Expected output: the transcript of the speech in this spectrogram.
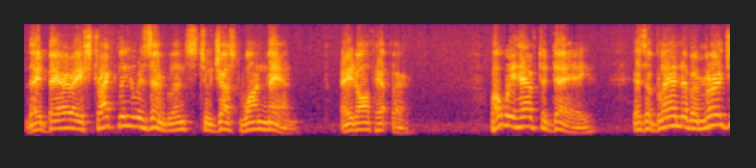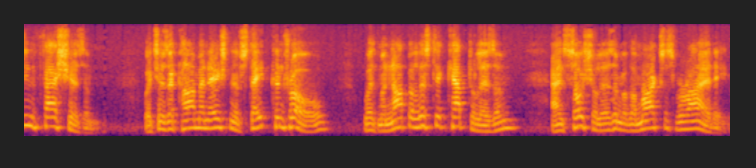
they bear a striking resemblance to just one man, Adolf Hitler. What we have today is a blend of emerging Fascism, which is a combination of state control with monopolistic capitalism and socialism of the Marxist variety,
